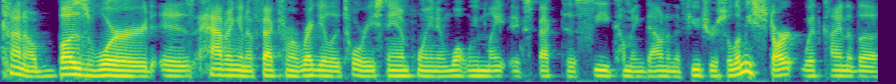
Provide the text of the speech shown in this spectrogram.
kind of buzzword is having an effect from a regulatory standpoint and what we might expect to see coming down in the future. So let me start with kind of the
